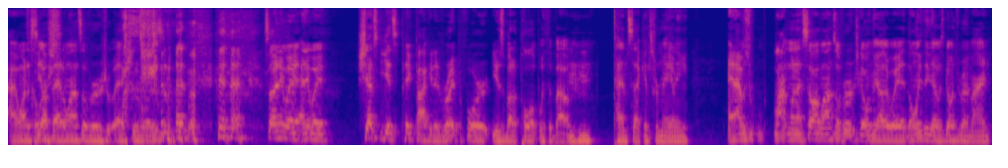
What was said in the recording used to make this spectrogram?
I want to see how bad Alonzo Verge actually was. so anyway, anyway, Shepski gets pickpocketed right before he was about to pull up with about Mm-hmm. ten seconds remaining. And I was when I saw Alonzo Verge going the other way, the only thing that was going through my mind:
